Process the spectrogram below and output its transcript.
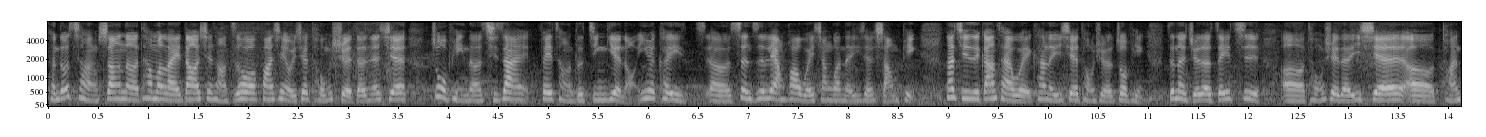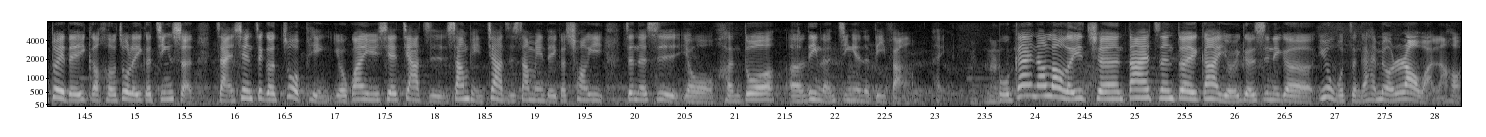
很多厂商呢，他们来到现场之后，发现有一些同学的那些作品呢，其其实在非常的惊艳哦，因为可以呃甚至量化为相关的一些商品。那其实刚才我也看了一些同学的作品，真的觉得这一次呃同学的一些呃团队的一个合作的一个精神，展现这个作品有关于一些价值商品价值上面的一个创意，真的是有很多呃令人惊艳的地方。嘿。我刚才都绕了一圈，大概针对刚才有一个是那个，因为我整个还没有绕完了哈。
